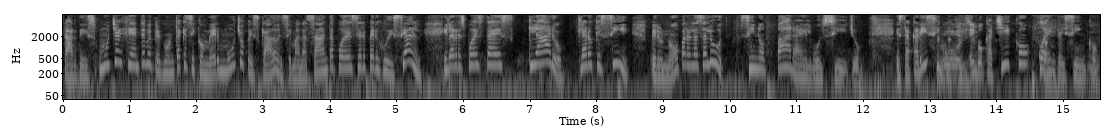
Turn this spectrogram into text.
tardes. Mucha gente me pregunta que si comer mucho pescado en Semana Santa puede ser perjudicial. Y la respuesta es claro, claro que sí, pero no para la salud, sino para el bolsillo. Está carísimo. El boca chico, 45,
